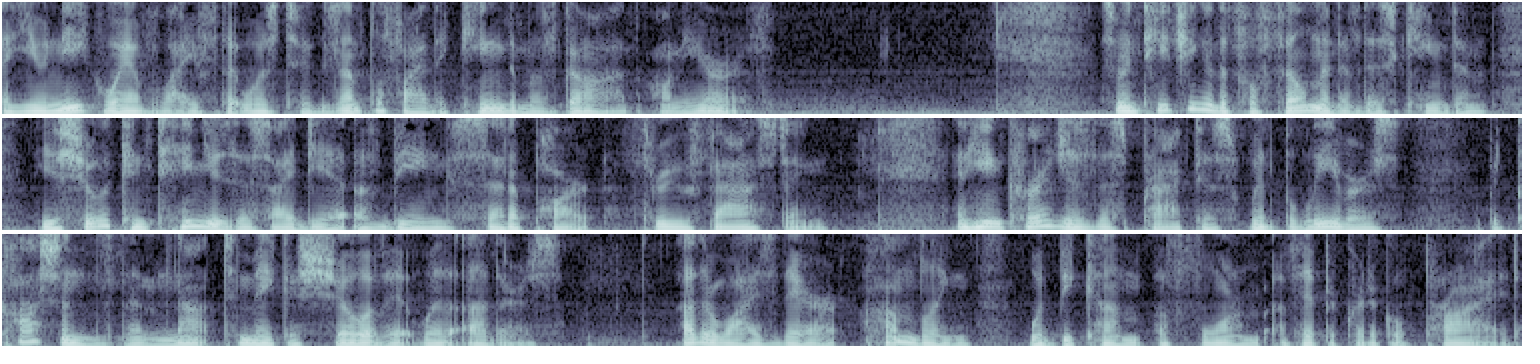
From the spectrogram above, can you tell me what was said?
a unique way of life that was to exemplify the kingdom of God on the earth. So, in teaching of the fulfillment of this kingdom, Yeshua continues this idea of being set apart through fasting. And he encourages this practice with believers, but cautions them not to make a show of it with others. Otherwise, their humbling would become a form of hypocritical pride.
